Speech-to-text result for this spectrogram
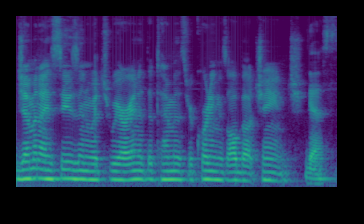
Gemini season, which we are in at the time of this recording, is all about change. Yes.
